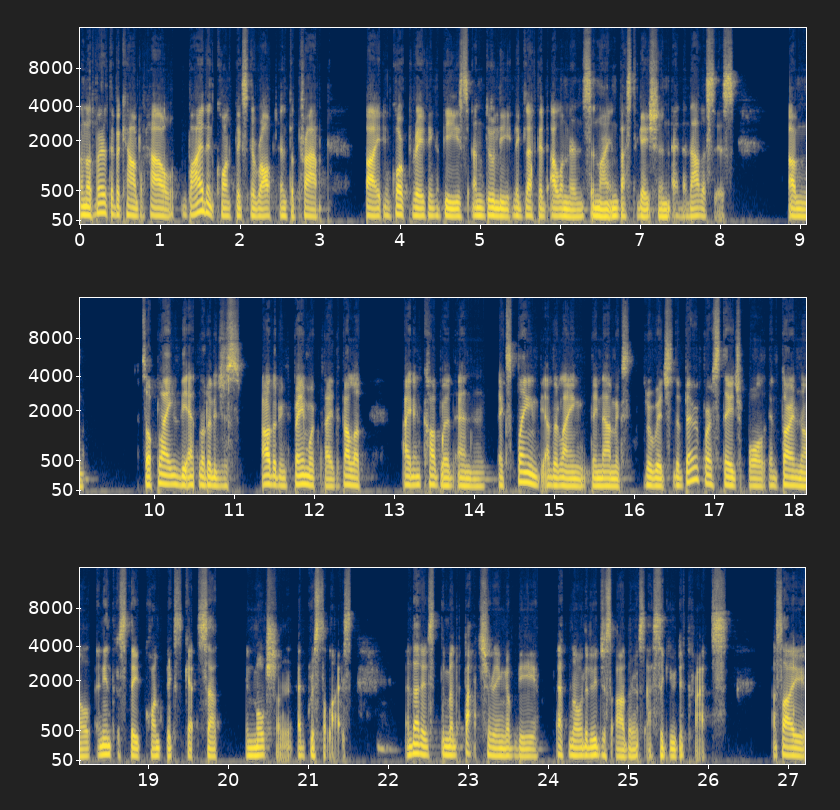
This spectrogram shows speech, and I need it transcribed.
an alternative account of how violent conflicts erupt and trap by incorporating these unduly neglected elements in my investigation and analysis. Um, so applying the ethno-religious othering framework that I developed, I uncovered and explained the underlying dynamics through which the very first stage of all internal and interstate conflicts get set in motion and crystallized. Mm-hmm. And that is the manufacturing of the ethno religious others as security threats. As I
